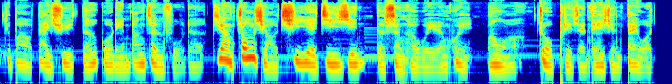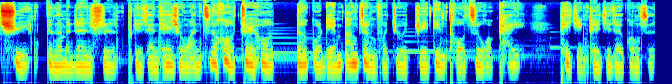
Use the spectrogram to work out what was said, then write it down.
就把我带去德国联邦政府的这样中小企业基金的审核委员会，帮我做 presentation，带我去跟他们认识。presentation 完之后，最后德国联邦政府就决定投资我开。配景科技这个公司，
